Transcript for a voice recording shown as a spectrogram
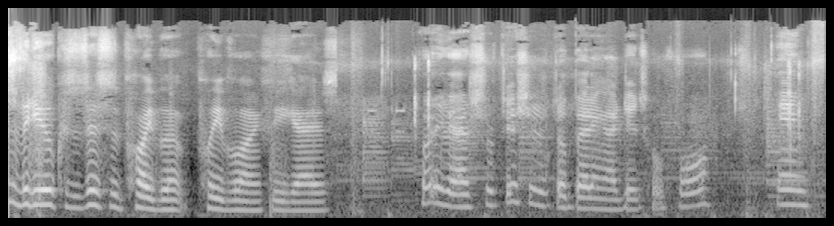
The video because this is probably pretty boring for you guys. Alright guys, so this is the betting I did so far. And,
